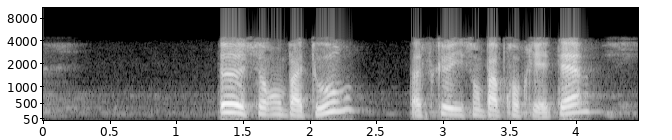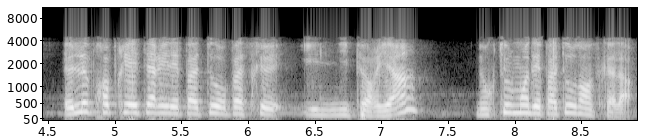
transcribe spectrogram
eux seront pas tours, parce qu'ils ne sont pas propriétaires. Et le propriétaire, il n'est pas tour parce qu'il n'y peut rien. Donc tout le monde est pas tour dans ce cas-là.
